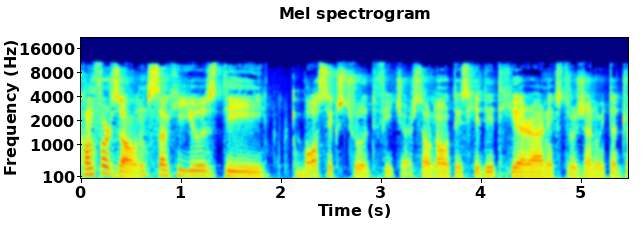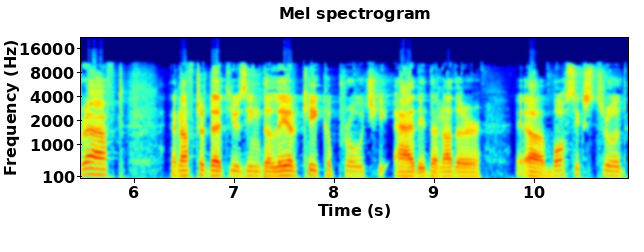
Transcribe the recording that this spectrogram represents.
comfort zone, so he used the boss extrude feature. So notice he did here an extrusion with a draft and after that using the layer cake approach he added another uh, boss extrude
